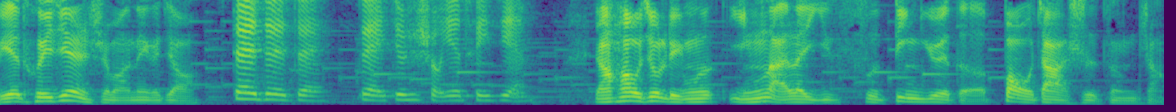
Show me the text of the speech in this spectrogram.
页推荐，是吗？那个叫……对对对对，就是首页推荐。然后就迎迎来了一次订阅的爆炸式增长。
